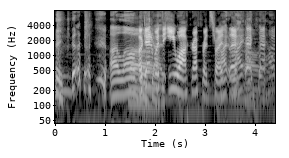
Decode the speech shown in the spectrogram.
like, I love Uh, Again those with the. Ewok reference, right? I, there. right? I can't help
